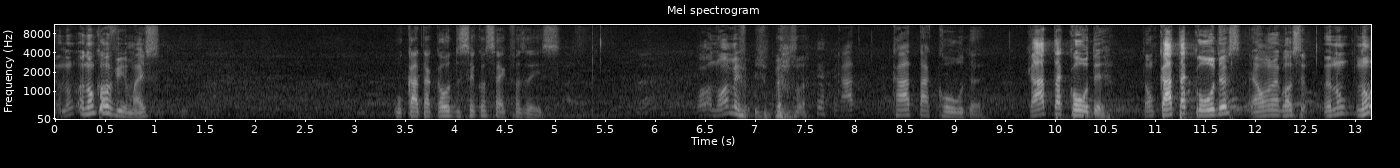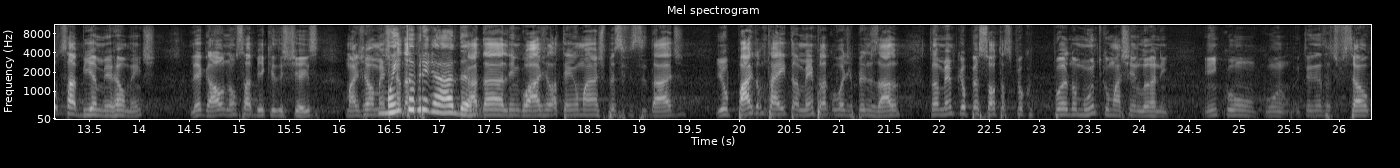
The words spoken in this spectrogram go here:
Eu, eu nunca ouvi, mas... O Catacode você consegue fazer isso. Qual o nome? Catacoda. Catacoder. Então, catacoders é um negócio. Eu não, não sabia mesmo, realmente. Legal, não sabia que existia isso. Mas realmente. Muito cada, obrigada. Cada linguagem ela tem uma especificidade. E o Python está aí também pela curva de aprendizado. Também porque o pessoal está se preocupando muito com machine learning e com, com inteligência artificial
